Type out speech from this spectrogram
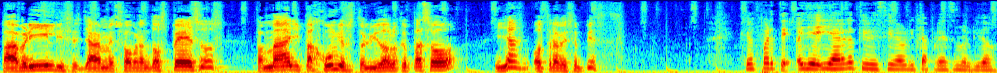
para abril dices ya me sobran dos pesos, para mayo y para junio se te olvidó lo que pasó, y ya, otra vez empiezas. Qué fuerte. Oye, y algo te iba a decir ahorita, pero ya se me olvidó.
